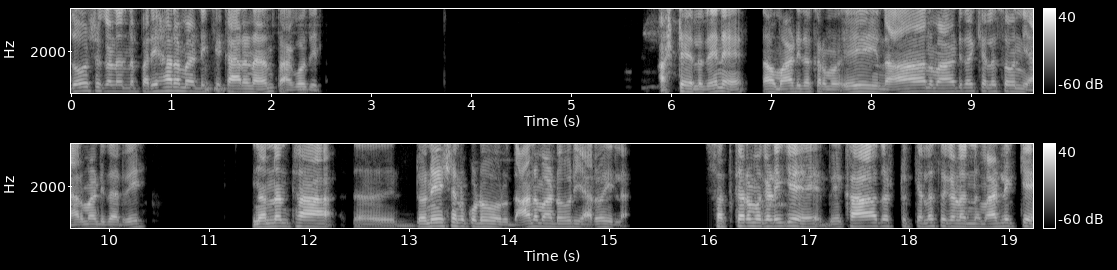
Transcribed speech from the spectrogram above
ದೋಷಗಳನ್ನ ಪರಿಹಾರ ಮಾಡ್ಲಿಕ್ಕೆ ಕಾರಣ ಅಂತ ಆಗೋದಿಲ್ಲ. ಅಷ್ಟೇ ಅಲ್ಲದೇನೆ, ನಾವು ಮಾಡಿದ ಕರ್ಮ ಏ ನಾನು ಮಾಡಿದ ಕೆಲಸವನ್ನ ಯಾರು ಮಾಡಿದಾರ್ರಿ? ನನ್ನಂತ ಡೊನೇಷನ್ ಕೊಡೋರು, ದಾನ ಮಾಡೋರು ಯಾರೂ ಇಲ್ಲ. ಸತ್ಕರ್ಮಗಳಿಗೆ ಬೇಕಾದಷ್ಟು ಕೆಲಸಗಳನ್ನ ಮಾಡ್ಲಿಕ್ಕೆ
